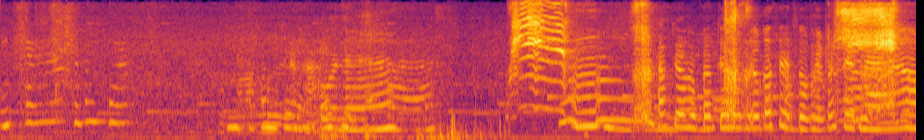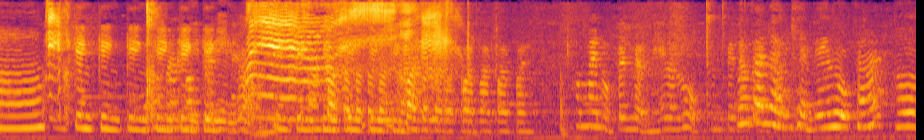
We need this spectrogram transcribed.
นี่ค่ะไม่ต้องกลัวนี่ค่ะคนเก่งขอบคุณนะแป๊บเดียวแป๊บเดียวเดียวก็เสร็จลูกเดี๋ยวก็เสร็จนะอ๋อเก่งเก่งเก่งเก่งเก่งเก่งเก่งเก่งเก่งเก่งเก่งเก่งปล่อยปล่อยปล่อยปล่อยปล่อยทำไมหนูเป็นแบบนี้ล่ะลูก มันเป็นมันจะหนึ่งเข็มเองลูกฮะเออ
